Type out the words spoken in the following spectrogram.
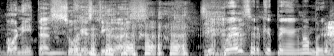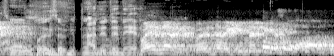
Bonitas, sugestivas. Sí, puede ser que tengan nombre. Sí, puede ser que tengan Han de nombre. tener. Puede ser, puede ser, hay que Puede investigar. ser, ajá.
